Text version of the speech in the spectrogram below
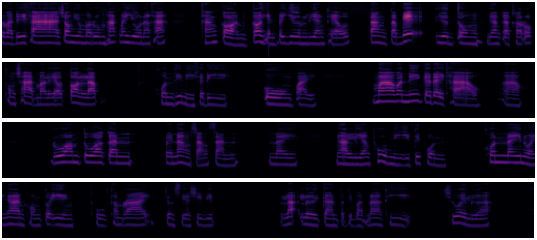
สวัสดีค่ะ ช่องยูมารุมฮักนายูนะคะ ครั้งก่อนก็เห็นไปยืนเรียงแถว ตั้งตะเบะยืนตรงยังกับคารพธงชาติมาแล้วต้อนรับ คนที่หนีคดี โกงไป มาวันนี้ก็ได้ข่าวอ้าวรวมตัวกันไปนั่งสังสรรค์ในงานเลี้ยงผู้มีอิทธิพล คนในหน่วยงานของตัวเองถูกทำร้ายจนเสียชีวิต ละเลยการปฏิบัติหน้าที่ช่วยเหลือ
